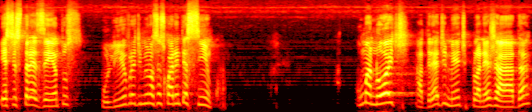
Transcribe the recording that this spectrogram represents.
esses 300, o livro é de 1945. Uma noite, adredemente planejada,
